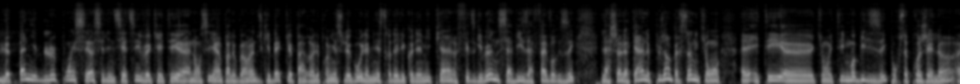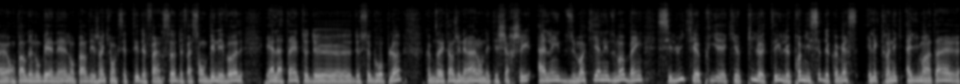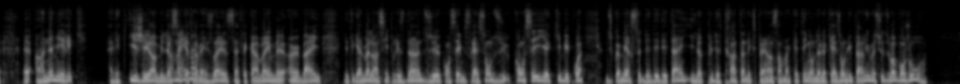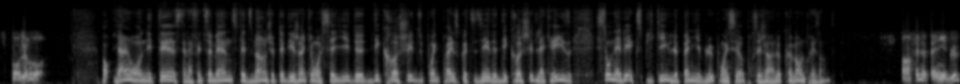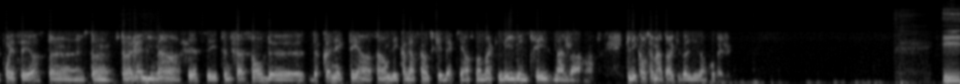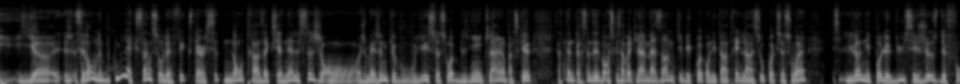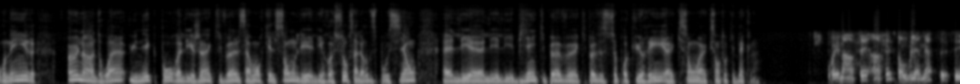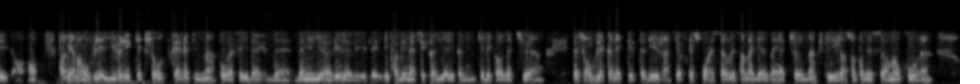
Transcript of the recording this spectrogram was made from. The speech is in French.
Le panierbleu.ca, c'est l'initiative qui a été euh, annoncée hier par le gouvernement du Québec par euh, le premier Legault et le ministre de l'Économie Pierre Fitzgibbon. Ça vise à favoriser l'achat local. Plusieurs personnes qui ont euh, été qui ont été mobilisées pour ce projet-là. on parle de nos BNL, on parle des gens qui ont accepté de faire ça de façon bénévole et à la tête de, de ce groupe-là, comme directeur général, on a été chercher Alain Dumas. Qui Alain Dumas? Ben, c'est lui qui a pris qui a piloté le premier site de commerce électronique alimentaire en Amérique avec IGA en 1996. Hein? Ça fait quand même euh, un bail. Il est également l'ancien président du conseil d'administration du Conseil québécois du commerce de détail. Il a plus de 30 ans d'expérience en marketing. On a l'occasion de lui parler. Monsieur Dumas, bonjour. Bonjour. Bon, hier, on était, c'était la fin de semaine, c'était dimanche. Il y a peut-être des gens qui ont essayé de décrocher du point de presse quotidien, de décrocher de la crise. Si on avait expliqué le panier bleu.ca pour ces gens-là, comment on le présente? En fait, le panierbleu.ca, c'est un, un, un ralliement, en fait. C'est une façon de, de connecter ensemble les commerçants du Québec qui, en ce moment, vivent une crise majeure, puis les consommateurs qui veulent les encourager. Et il y a, c'est drôle, on a beaucoup mis l'accent sur le fait que c'était un site non transactionnel. Ça, j'imagine que vous vouliez que ce soit bien clair parce que certaines personnes disent bon, est-ce que ça va être le Amazon québécois qu'on est en train de lancer ou quoi que ce soit? Là n'est pas le but. C'est juste de fournir un endroit unique pour les gens qui veulent savoir quelles sont les, ressources à leur disposition, euh, les, euh, les, biens qui peuvent peuvent se procurer euh, qui sont qui sont au Québec là. Oui, mais en fait, en fait, ce qu'on voulait mettre, c'est premièrement, on voulait livrer quelque chose très rapidement pour essayer d'améliorer les, problématiques reliées à l'économie québécoise actuelle. Parce qu'on voulait connecter, c'était des gens qui offraient soit un service en magasin actuellement, puis que les gens sont pas nécessairement au courant,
